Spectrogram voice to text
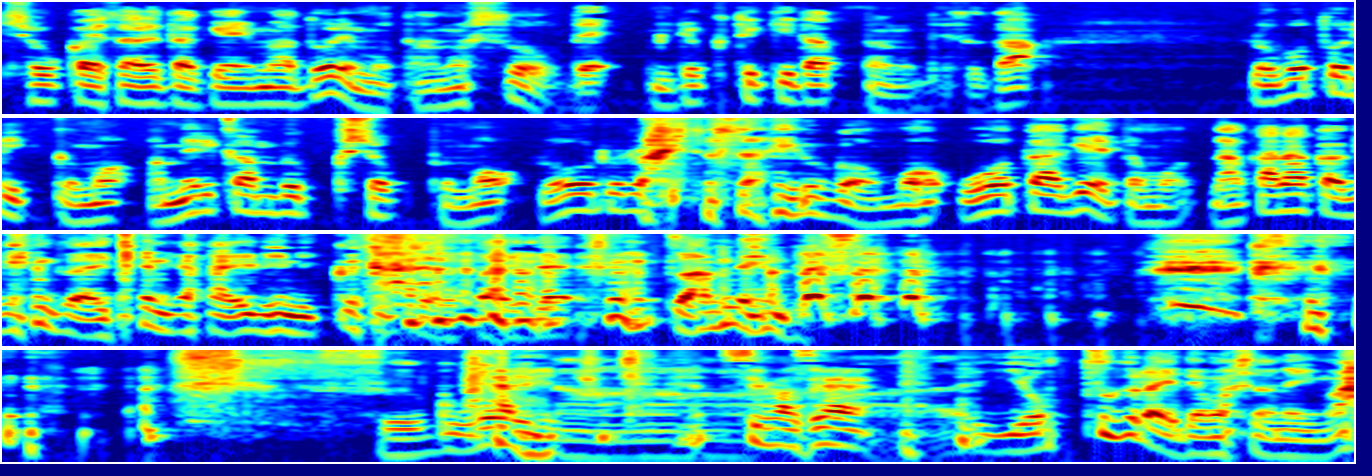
紹介されたゲームはどれも楽しそうで魅力的だったのですが、ロボトリックもアメリカンブックショップもロールライト大富豪もウォーターゲートもなかなか現在手に入りにくい状態で 残念です。すごいなぁすいません4つぐらい出ましたね、今。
